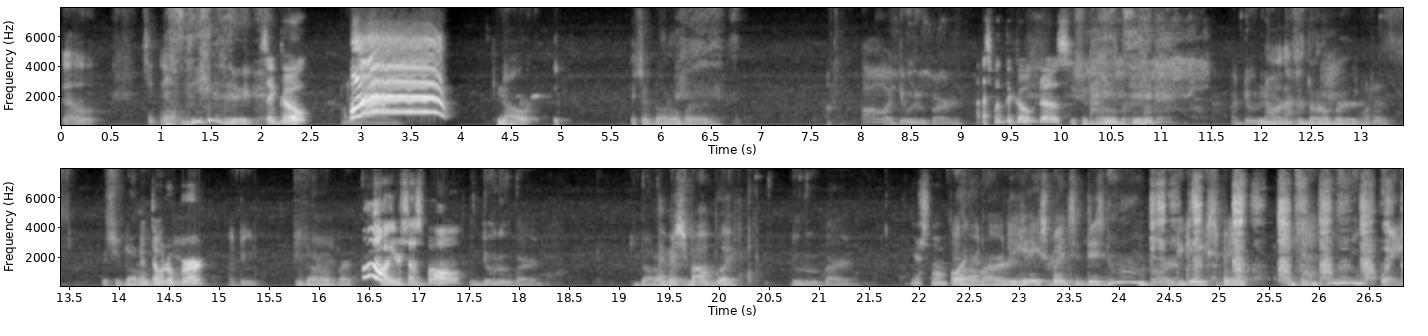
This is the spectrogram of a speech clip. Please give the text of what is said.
Go. To go. It's neither. It's a goat. No, it, it's a dodo bird. Oh, a doodoo bird. That's what the goat does. It's a dodo bird. A doodoo No, bird. that's a dodo bird. What is? It's a dodo A bird. dodo bird? A doodoo Dodo bird. Oh, you're so small. Doodoo bird. Dodo I'm a small boy. Doodoo bird. You're a small Dodo boy. bird. You can explain to this. Doodoo bird. You can explain. Wait,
